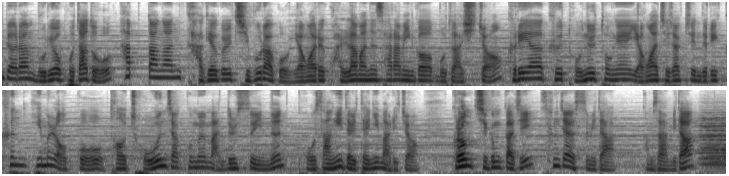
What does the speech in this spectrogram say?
무분별한 무료보다도 합당한 가격을 지불하고 영화를 관람하는 사람인 거 모두 아시죠? 그래야 그 돈을 통해 영화 제작진들이 큰 힘을 얻고 더 좋은 작품을 만들 수 있는 보상이 될 테니 말이죠. 그럼 지금까지 상자였습니다. 감사합니다.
